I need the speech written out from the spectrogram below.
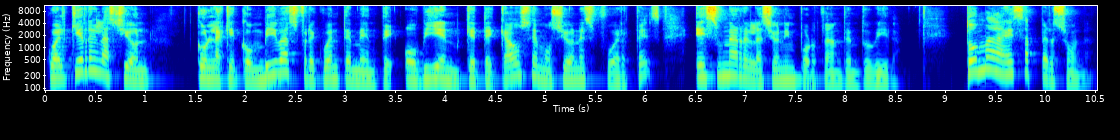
cualquier relación con la que convivas frecuentemente o bien que te cause emociones fuertes, es una relación importante en tu vida. Toma a esa persona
